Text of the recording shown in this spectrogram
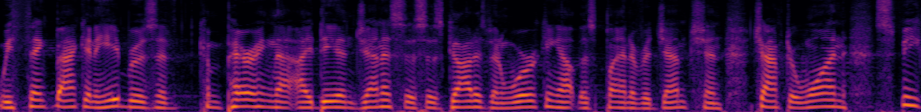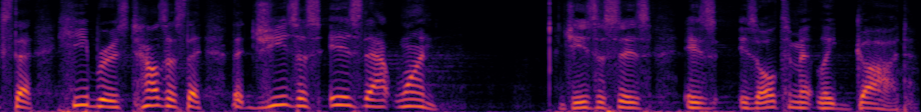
we think back in Hebrews of comparing that idea in Genesis as God has been working out this plan of redemption. Chapter 1 speaks that Hebrews tells us that, that Jesus is that one. Jesus is, is, is ultimately God.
